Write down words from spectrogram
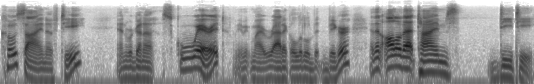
cosine of t, and we're going to square it. Let me make my radical a little bit bigger. And then all of that times dt.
